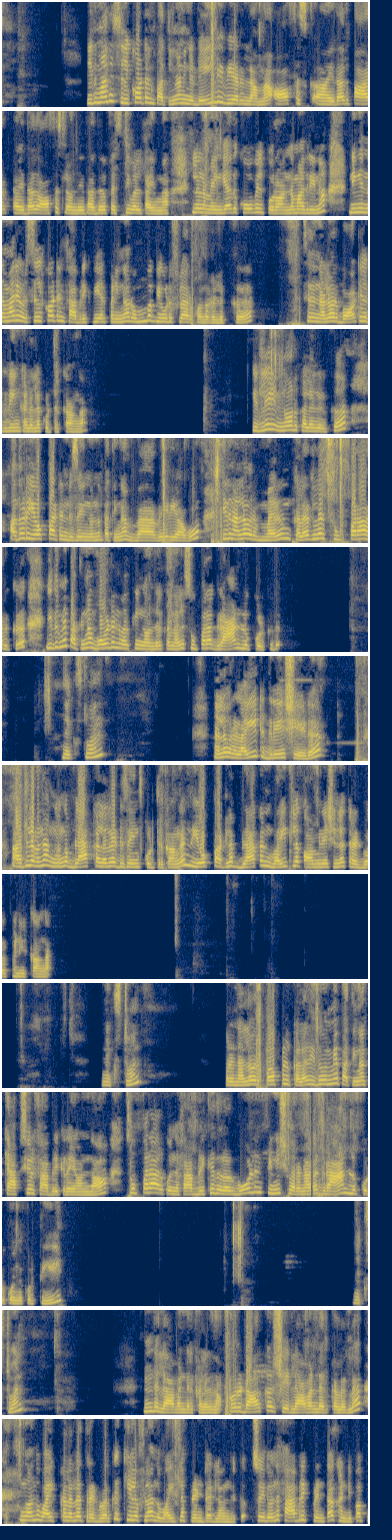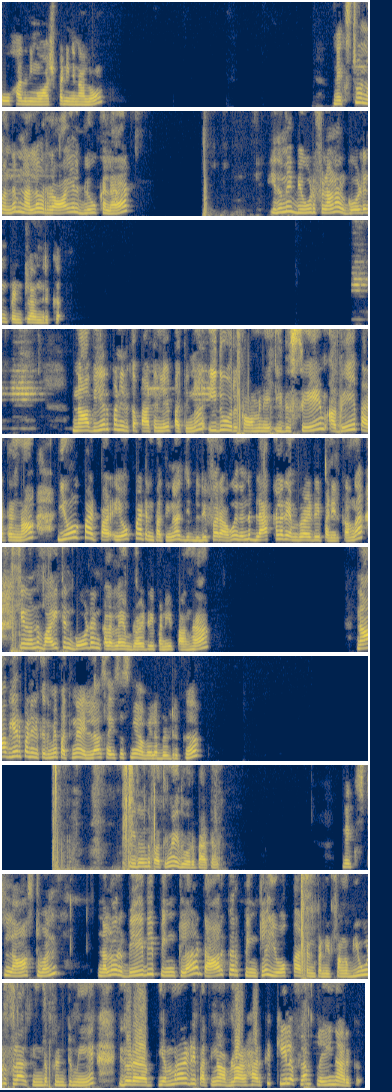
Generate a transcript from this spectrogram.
இது மாதிரி சில்க் காட்டன் பார்த்தீங்கன்னா நீங்கள் டெய்லி வியர் இல்லாமல் ஆஃபீஸ் ஏதாவது பார்ட் ஏதாவது ஆஃபீஸில் வந்து ஏதாவது ஃபெஸ்டிவல் டைமு இல்லை நம்ம எங்கேயாவது கோவில் போகிறோம் அந்த மாதிரினா நீங்கள் இந்த மாதிரி ஒரு சில்க் காட்டன் ஃபேப்ரிக் வியர் பண்ணிங்கன்னா ரொம்ப பியூட்டிஃபுல்லாக இருக்கும் அதோட லுக்கு ஸோ இது நல்ல ஒரு பாட்டில் க்ரீன் கலரில் கொடுத்துருக்காங்க. இதுலேயே இன்னொரு கலர் இருக்குது அதோட யோக் பேட்டர்ன் டிசைன் வந்து பார்த்தீங்கன்னா வேரி ஆகும். இது நல்ல ஒரு மெரூன் கலரில் சூப்பராக இருக்குது இதுவுமே பார்த்தீங்கன்னா கோல்டன் ஒர்க் இங்கே வந்திருக்கனால சூப்பராக கிராண்ட் லுக் கொடுக்குது. நெக்ஸ்ட் ஒன் நல்ல ஒரு லைட் கிரே ஷேடு அதில் வந்து அங்கங்கே பிளாக் கலரில் டிசைன்ஸ் கொடுத்துருக்காங்க. இந்த யோக் பார்ட்டில் பிளாக் அண்ட் ஒயிட்டில் காம்பினேஷனில் த்ரெட் ஒர்க் பண்ணியிருக்காங்க நெக்ஸ்ட் ஒன் ஒரு நல்ல ஒரு பர்பிள் கலர் இதுவுமே பார்த்தீங்கன்னா கேப்சியூல் ஃபேப்ரிக் ரயோன் தான். சூப்பராக இருக்கும் இந்த ஃபேப்ரிக் இதில் ஒரு கோல்டன் ஃபினிஷ் வரனால கிராண்ட் லுக் கொடுக்கும் இந்த குர்த்தி. நெக்ஸ்ட் ஒன் இந்த லாவெண்டர் கலர் தான். ஒரு டார்க்கர் ஷேட் லாவெண்டர் கலரில் இங்கே வந்து ஒயிட் கலரில் த்ரெட் ஒர்க்கு கீழே ஃபுல்லாக அந்த ஒயிட்டில் பிரிண்டடில் வந்திருக்கு. ஸோ இது வந்து ஃபேப்ரிக் பிரிண்ட்டாக கண்டிப்பாக போகாது. நீங்கள் வாஷ் பண்ணீங்கனாலும். நெக்ஸ்ட் ஒன் வந்து நல்ல ஒரு ராயல் ப்ளூ கலர் இதுவுமே பியூட்டிஃபுல்லான ஒரு கோல்டன் பிரிண்ட்ல வந்திருக்கு. நான் வியர் பண்ணியிருக்க பேட்டர்ன்லேயே பார்த்தீங்கன்னா இது ஒரு காம்பினே இது சேம் அதே பேட்டர்ன் தான். யோக் பேட் யோக் பேட்டர்ன் பார்த்தீங்கன்னா டிஃபர் ஆகும். இது வந்து பிளாக் கலர் எம்ப்ராய்டரி பண்ணியிருக்காங்க இது வந்து ஒயிட் அண்ட் கோல்டன் கலரில் எம்ப்ராய்டரி பண்ணியிருப்பாங்க நான் வியர் பண்ணியிருக்கிறதுமே பார்த்தீங்கன்னா எல்லா சைஸஸுமே அவைலபிள் இருக்கு. இது வந்து பார்த்தீங்கன்னா இது ஒரு பேட்டர்ன் நெக்ஸ்ட் லாஸ்ட் ஒன் நல்ல ஒரு பேபி பிங்க்ல டார்க்கர் பிங்க்ல யோக் பேட்டர்ன் பண்ணியிருப்பாங்க பியூட்டிஃபுல்லாக இருக்கு இந்த பிரிண்ட்டுமே. இதோட எம்ப்ராய்டரி பார்த்தீங்கன்னா அவ்வளோ அழகா இருக்கு. கீழே ஃபுல்லாக பிளெயினாக இருக்கு.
